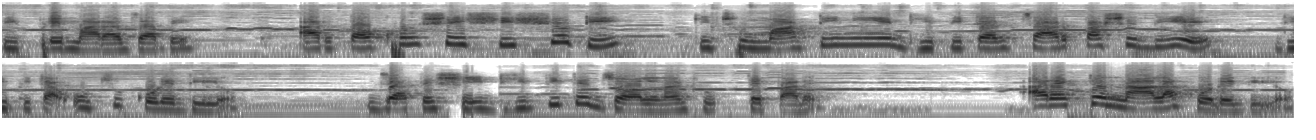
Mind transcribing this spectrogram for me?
পিঁপড়ে মারা যাবে। আর তখন সেই শিষ্যটি কিছু মাটি নিয়ে ঢিপিটার চারপাশে দিয়ে ঢিপিটা উঁচু করে দিল, যাতে সেই ঢিপিতে জল না ঢুকতে পারে। আর একটা নালা করে দিল,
